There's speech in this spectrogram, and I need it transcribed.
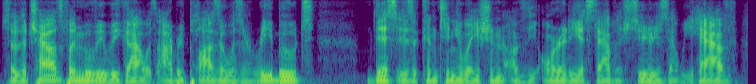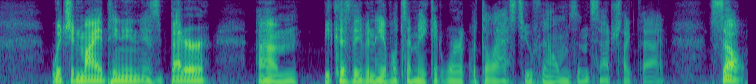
So the Child's Play movie we got with Aubrey Plaza was a reboot this is a continuation of the already established series that we have, which, in my opinion, is better um, because they've been able to make it work with the last two films and such like that. So,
